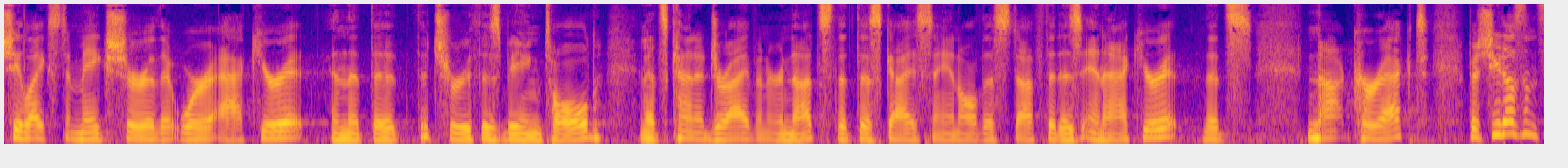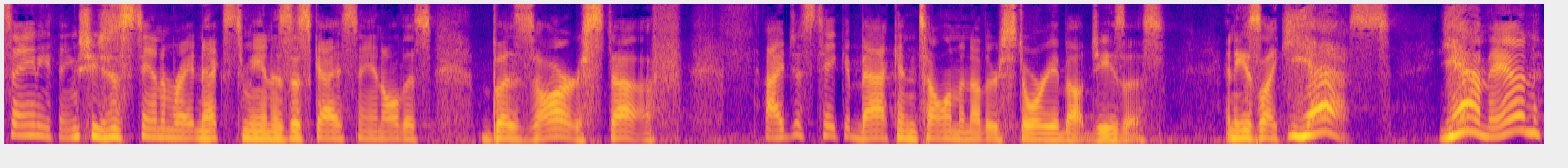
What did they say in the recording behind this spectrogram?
she likes to make sure that we're accurate and that the, the truth is being told. And it's kind of driving her nuts that this guy's saying all this stuff that is inaccurate, that's not correct. But she doesn't say anything. She's just standing right next to me. And as this guy's saying all this bizarre stuff, I just take it back and tell him another story about Jesus. And he's like, Yes, yeah, man.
